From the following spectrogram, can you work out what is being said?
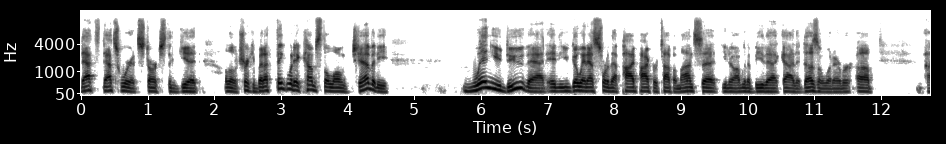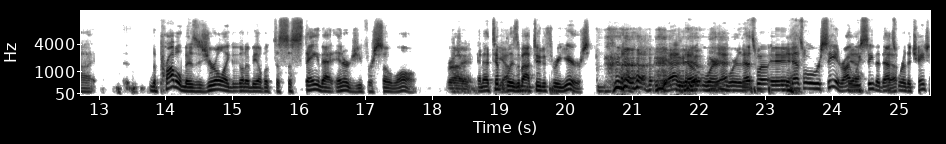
That's that's where it starts to get a little tricky. But I think when it comes to longevity, when you do that and you go in as sort of that Pied Piper type of mindset, you know, I'm going to be that guy that doesn't whatever. Uh, uh, the problem is is you're only going to be able to sustain that energy for so long. Right. And that typically is about two to three years. Yeah you know, where, yeah. where that's what yeah. that's what we're seeing right? Yeah. we see that that's where the change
